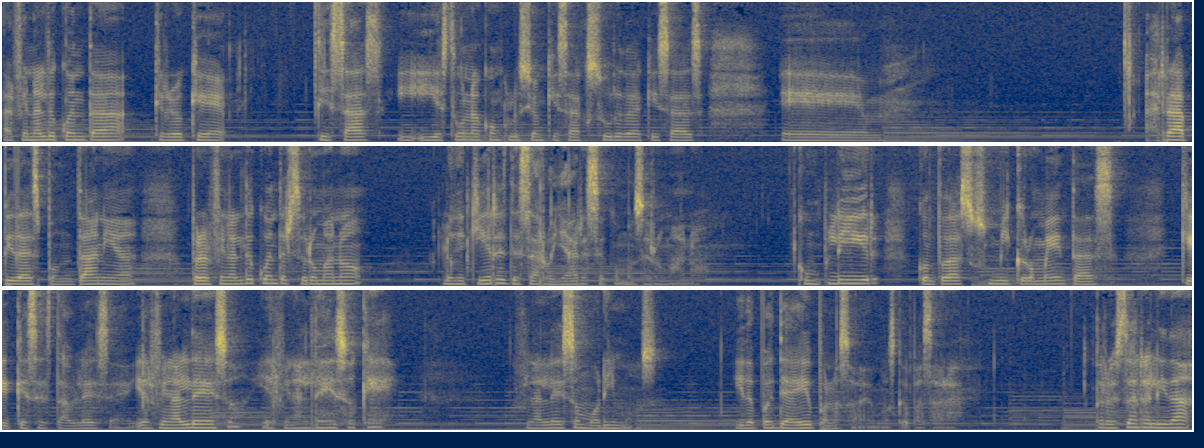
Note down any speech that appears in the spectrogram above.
Al final de cuentas, creo que quizás, y, esto es una conclusión quizás absurda, quizás eh, rápida, espontánea, pero al final de cuentas el ser humano lo que quiere es desarrollarse como ser humano, cumplir con todas sus micrometas que, que se establece. Y al final de eso, ¿y al final de eso qué? Al final de eso morimos. Y después de ahí, pues no sabemos qué pasará. Pero esto en realidad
